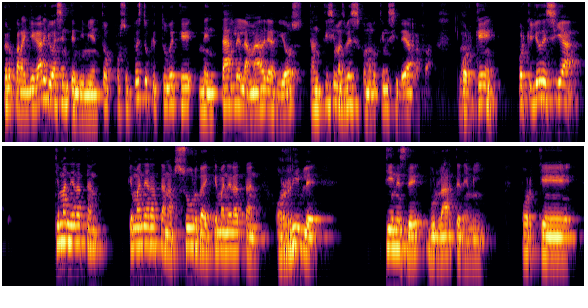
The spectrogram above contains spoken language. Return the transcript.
pero para llegar yo a ese entendimiento, por supuesto que tuve que mentarle la madre a Dios tantísimas veces como no tienes idea, Rafa. ¿Por qué? Porque yo decía, qué manera tan, qué manera tan absurda y qué manera tan horrible tienes de burlarte de mí. Porque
